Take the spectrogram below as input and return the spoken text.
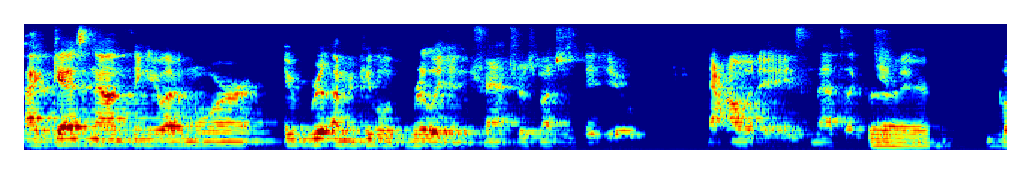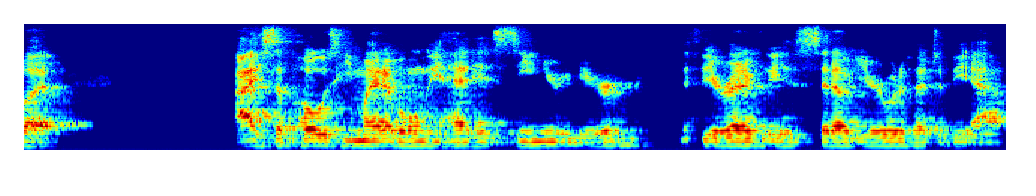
I guess now I'm thinking about it more. It really, I mean, people really didn't transfer as much as they do nowadays, and that's a given. Right. But I suppose he might have only had his senior year. Theoretically, his sit out year would have had to be after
